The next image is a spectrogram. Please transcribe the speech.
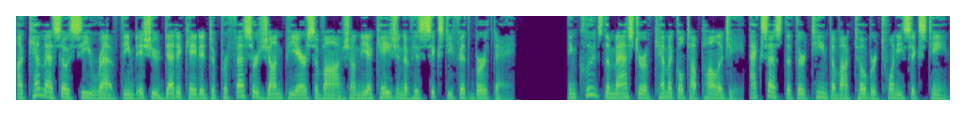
A Chem SOC Rev themed issue dedicated to Professor Jean-Pierre Sauvage on the occasion of his 65th birthday. Includes the Master of Chemical Topology, accessed 13 October 2016.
